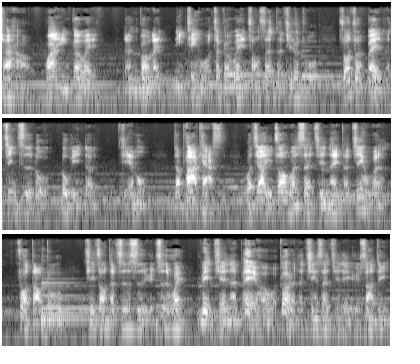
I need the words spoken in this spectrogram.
大家好，欢迎各位能够来聆听我这个为重生的基督徒所准备的精致录录音的节目的 Podcast。我将以中文圣经内的经文做导读，其中的知识与智慧，并且呢配合我个人的亲身经历与上帝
